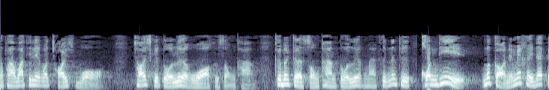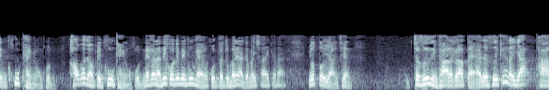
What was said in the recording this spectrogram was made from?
สภาวะที่เรียกว่า choice war choice คือตัวเลือก war คือสงคราม คือมันเกิดสงครามตัวเลือกมากขึ้น นั่นคือคนที่เมื่อก่อนเนี่ยไม่เคยได้เป็นคู่แข่งของคุณ เขาก็จะมาเป็นคู่แข่งของคุณ ในขณะที่คนที่เป็นคู่แข่งของคุณปัจจุบันนี้อาจจะไม่ใช่ก็ได้ ยกตัวอย่างเช่น จะซื้อสินค้าอะไรก็แล้วแต่อาจจะซื้อแค่ระยะทาง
